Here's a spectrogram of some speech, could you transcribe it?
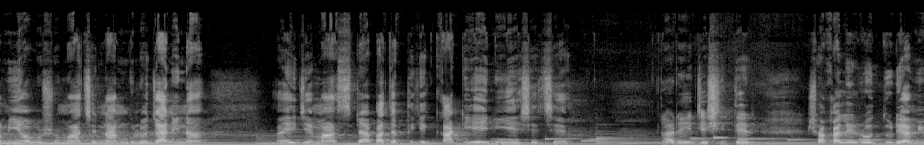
আমি অবশ্য মাছের নামগুলো জানি না। এই যে মাছটা বাজার থেকে কাটিয়েই নিয়ে এসেছে। আর এই যে শীতের সকালের রোদ্দুরে আমি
